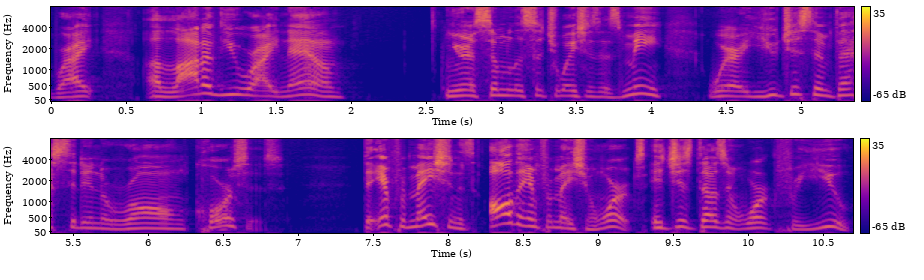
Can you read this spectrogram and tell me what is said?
right? A lot of you right now, you're in similar situations as me where you just invested in the wrong courses. The information is all the information works. It just doesn't work for you.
